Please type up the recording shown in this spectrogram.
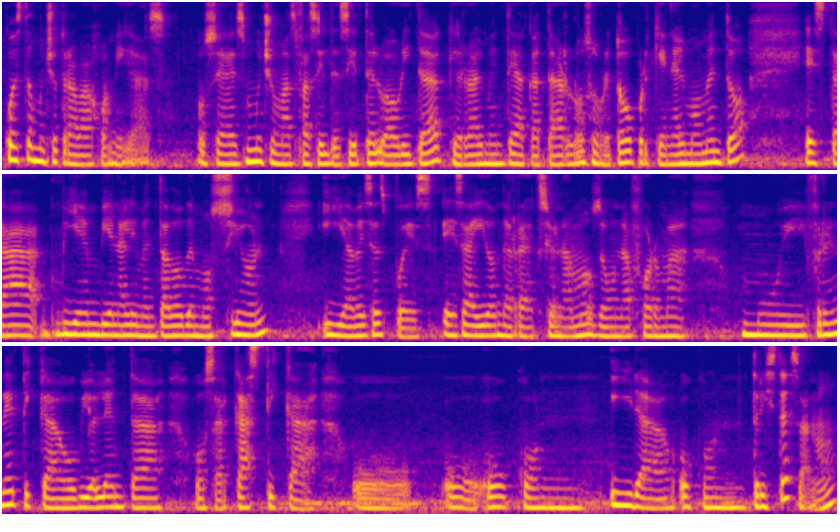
Cuesta mucho trabajo, amigas. O sea, es mucho más fácil decírtelo ahorita que realmente acatarlo, sobre todo porque en el momento está bien, bien alimentado de emoción y a veces pues es ahí donde reaccionamos de una forma muy frenética o violenta o sarcástica o, o con ira o con tristeza, ¿no?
